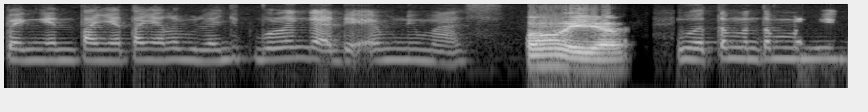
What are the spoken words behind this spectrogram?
pengen tanya-tanya lebih lanjut, boleh nggak DM nih mas? Oh iya. Buat teman-teman yang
